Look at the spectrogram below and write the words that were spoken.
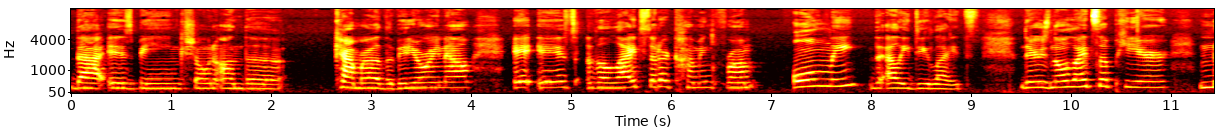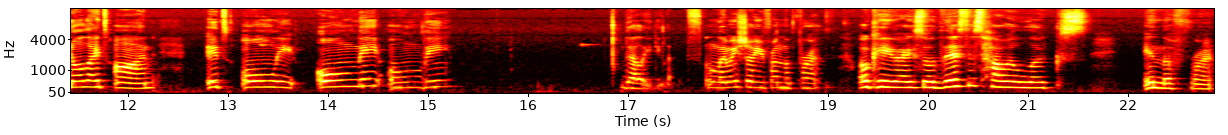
that is being shown on the camera, the video right now. It is the lights that are coming from only the LED lights. There's no lights up here, no lights on. It's only, only, only the LED lights. Let me show you from the front. Okay, guys, so this is how it looks in the front.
